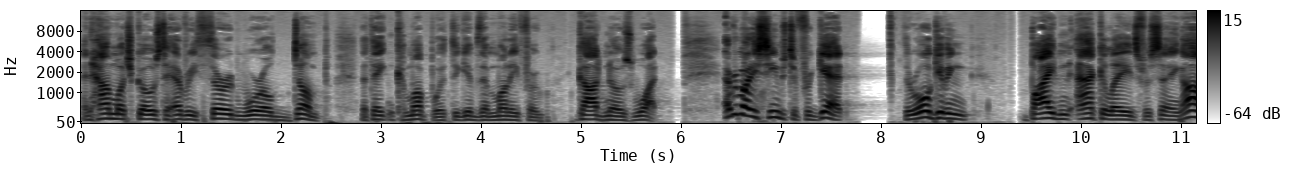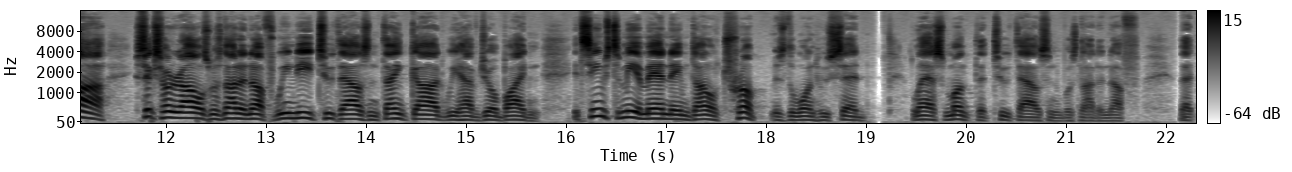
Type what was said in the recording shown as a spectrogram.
and how much goes to every third world dump that they can come up with to give them money for God knows what. Everybody seems to forget they're all giving Biden accolades for saying, "Ah, $600 was not enough. We need 2000. Thank God we have Joe Biden." It seems to me a man named Donald Trump is the one who said last month that 2000 was not enough that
